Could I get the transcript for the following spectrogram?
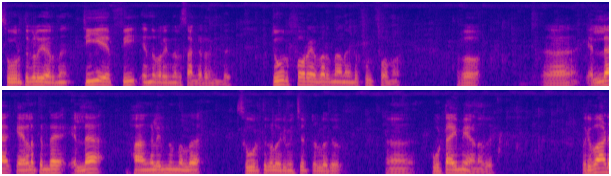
സുഹൃത്തുക്കൾ ചേർന്ന് ടി എഫ് ഇ എന്ന് പറയുന്ന ഒരു സംഘടന ഉണ്ട് ടൂർ ഫോർ എവർ എന്നാണ് അതിന്റെ ഫുൾ ഫോം അപ്പോൾ എല്ലാ കേരളത്തിന്റെ എല്ലാ ഭാഗങ്ങളിൽ നിന്നുള്ള സുഹൃത്തുക്കൾ ഒരുമിച്ചിട്ടുള്ളൊരു കൂട്ടായ്മയാണത്. ഒരുപാട്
